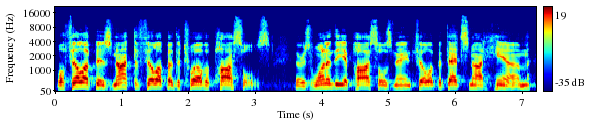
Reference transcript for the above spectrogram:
Well, Philip is not the Philip of the 12 apostles. There's one of the apostles named Philip, but that's not him.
